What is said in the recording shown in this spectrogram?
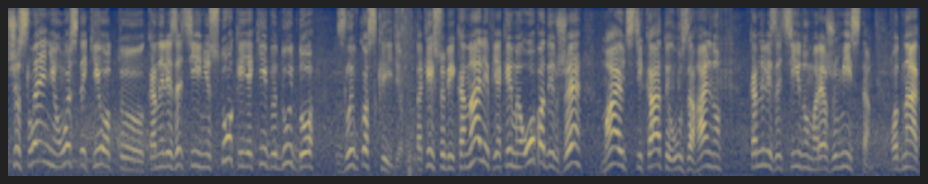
численні ось такі от е, каналізаційні стоки, які ведуть до зливкоскидів, таких собі каналів, якими опади вже мають стікати у загальну каналізаційну мережу міста. Однак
